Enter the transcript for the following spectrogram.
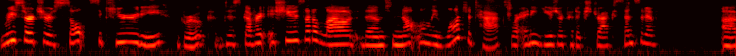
researchers Salt Security Group discovered issues that allowed them to not only launch attacks where any user could extract sensitive uh,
